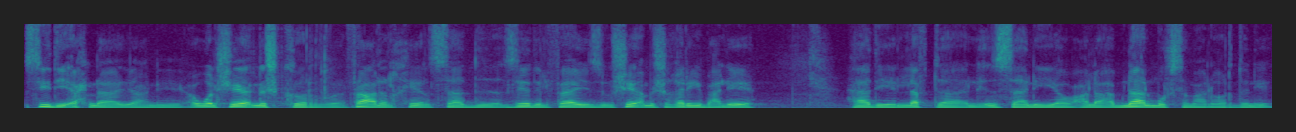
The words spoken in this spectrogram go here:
سيدي إحنا يعني أول شيء نشكر فاعل الخير الأستاذ زيد الفايز وشيء مش غريب عليه هذه اللفتة الإنسانية وعلى أبناء المجتمع الأردني.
